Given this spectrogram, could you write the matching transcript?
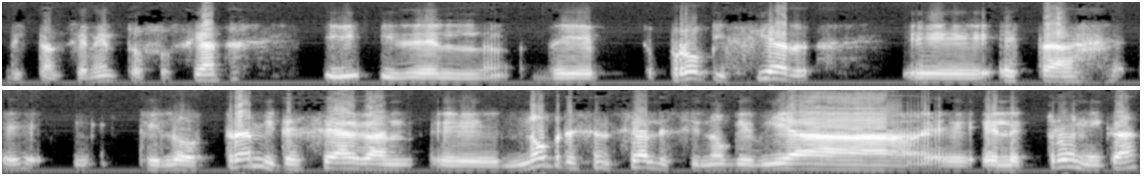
distanciamiento social y, y del, de propiciar eh, estas, eh, que los trámites se hagan eh, no presenciales, sino que vía eh, electrónica,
